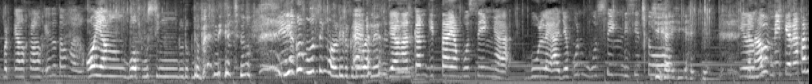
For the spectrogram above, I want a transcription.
berkelok-kelok itu tahu nggak lu? Oh yang gue pusing duduk depan itu Iya gue pusing kalau duduk Eh, depan itu jangankan kita yang pusing ya, bule aja pun pusing di situ. Iya iya iya Gila Kenapa? gue mikirnya kan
